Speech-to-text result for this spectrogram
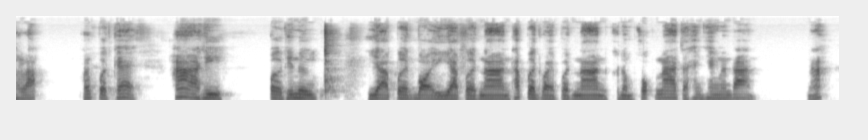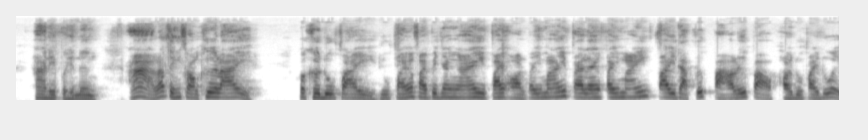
ทะลักเพราะนั้นเปิดแค่ห้านาที เปิดทีหนึ่งอย่าเปิดบ่อย อย่าเปิดนาน ถ้าเปิดบ่อยเปิดนาน ขนมครกน่าจะแห้งๆด้านๆนะห้านาทีเปิดทีหนึ่งอ่า แล้วสิ่งสองคืออะไร ก็คือดูไฟดูไฟว่าไฟเป็นยังไง ไฟอ่อนไปไหมไฟแรงไปไหมไฟดับหรือเปล่าหรือเปล่าคอยดูไฟด้วย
